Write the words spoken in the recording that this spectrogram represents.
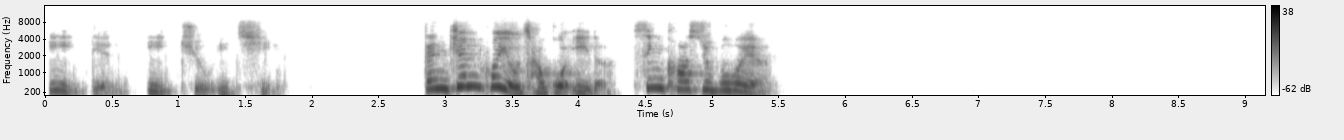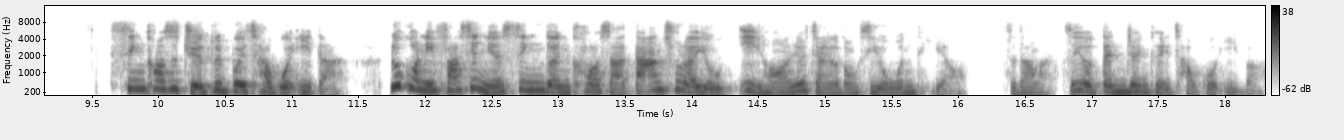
一点一九一七。，tan 会有超过一的，sin cos 就不会了。Sin cos 是绝对不会超过一的。如果你发现你的 sin 跟 cos 啊答案出来有 e 哈，就讲有东西有问题哦，知道吗？只有 tangent 可以超过一吧。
